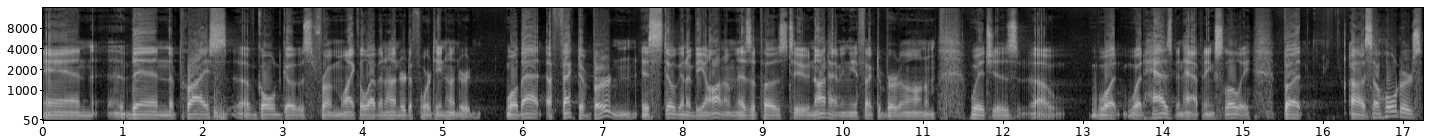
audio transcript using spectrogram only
and then the price of gold goes from like 1100 to 1400? Well, that effective burden is still going to be on them, as opposed to not having the effective burden on them, which is uh, what what has been happening slowly. But uh, so holders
